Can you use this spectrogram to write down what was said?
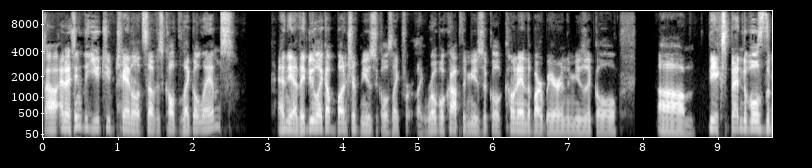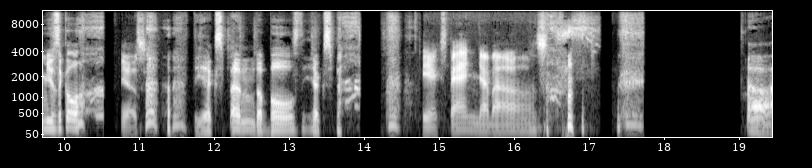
Uh, and I think the YouTube channel itself is called Legolambs. And yeah, they do like a bunch of musicals, like for, like RoboCop the musical, Conan the Barbarian the musical, um, The Expendables the musical, yes. The Expendables, The Exp. The Expendables. uh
